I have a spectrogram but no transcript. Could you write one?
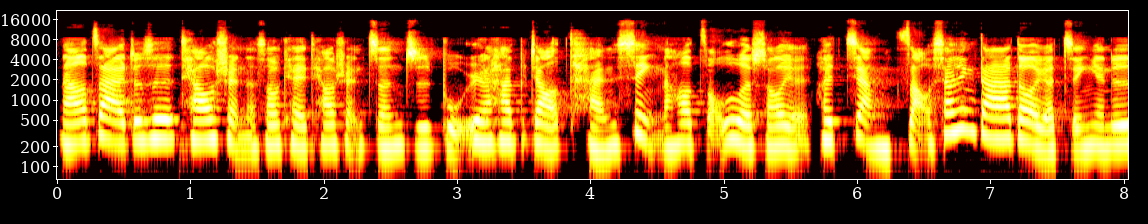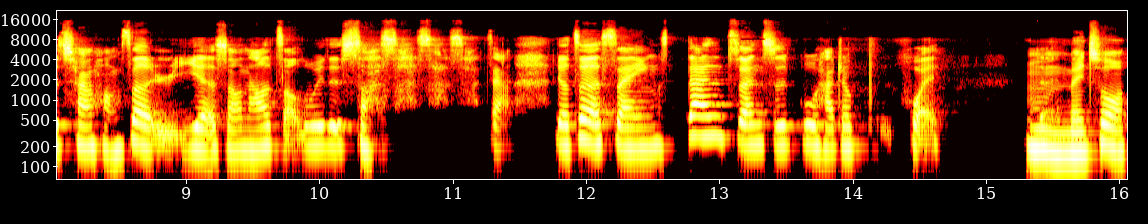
然后再就是挑选的时候，可以挑选针织布，因为它比较弹性，然后走路的时候也会降噪。相信大家都有一个经验，就是穿黄色雨衣的时候，然后走路一直刷刷刷刷这样，有这个声音。但是针织布它就不会。嗯，没错，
